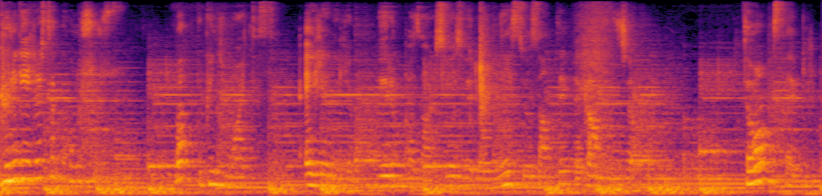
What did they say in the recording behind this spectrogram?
Günü gelirse konuşuruz. Bak bugün cumartesi. Eğlenelim. Yarın pazar söz veriyorum. Ne istiyorsan tek tek anlatacağım. Tamam mı sevgilim?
